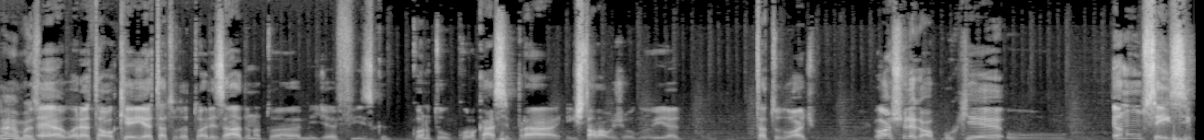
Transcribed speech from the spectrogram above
Ah, mas É, agora tá ok, tá tudo atualizado na tua mídia física. Quando tu colocasse pra instalar o jogo, ia tá tudo ótimo. Eu acho legal porque o eu não sei se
